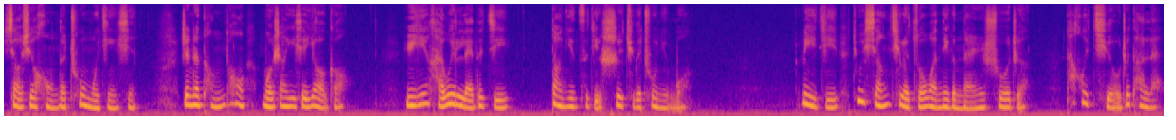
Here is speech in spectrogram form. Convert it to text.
小穴红得触目惊心，忍着疼痛抹上一些药膏。余音还未来得及悼念自己逝去的处女膜，立即就想起了昨晚那个男人说着他会求着他来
